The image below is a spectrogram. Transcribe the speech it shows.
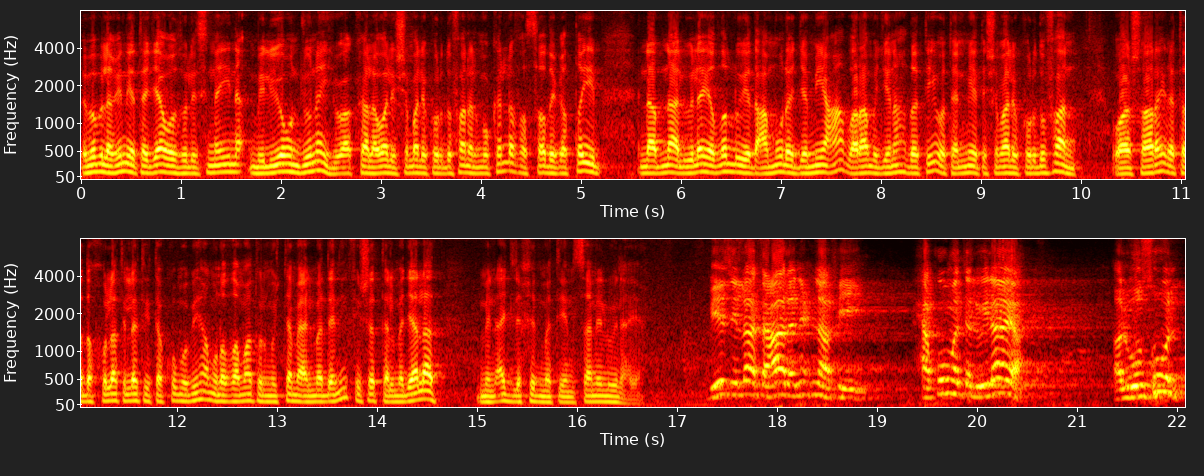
بمبلغ يتجاوز الاثنين مليون جنيه. وقال والي شمال كردفان المكلف الصادق الطيب أن أبناء الولاية ظلوا يدعمون جميع برامج نهضة وتنمية شمال كردفان وأشار إلى التدخلات التي تقوم بها منظمات المجتمع المدني في شتى المجالات من أجل خدمة إنسان الولاية. بإذن الله تعالى نحن في حكومة الولاية الوصول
